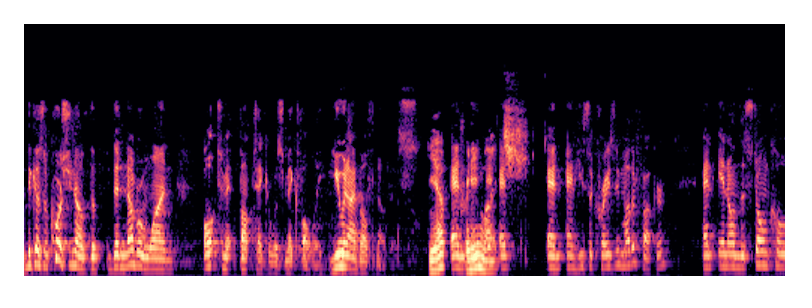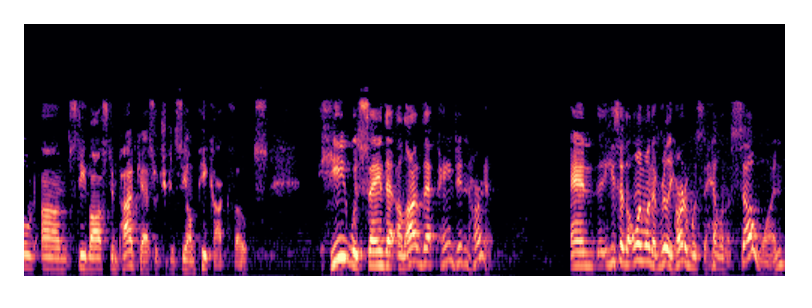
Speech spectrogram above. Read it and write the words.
because of course you know the the number one ultimate bump taker was Mick Foley. You and I both know this Yep, And- pretty and- much. and and he's a crazy motherfucker. And and on the Stone Cold um, Steve Austin podcast, which you can see on Peacock, folks, he was saying that a lot of that pain didn't hurt him. And he said the only one that really hurt him was the Hell in a Cell one.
